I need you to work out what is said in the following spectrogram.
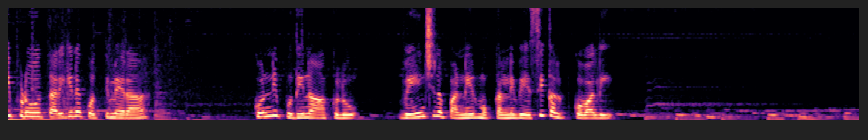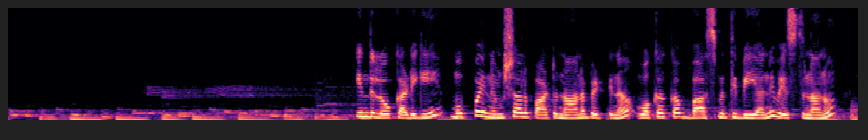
ఇప్పుడు తరిగిన కొత్తిమీర కొన్ని పుదీనా ఆకులు వేయించిన పన్నీర్ ముక్కల్ని వేసి కలుపుకోవాలి. ఇందులో కడిగి ముప్పై నిమిషాల పాటు నానబెట్టిన ఒక కప్ బాస్మతి బియ్యాన్ని వేస్తున్నాను.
